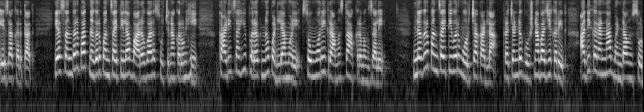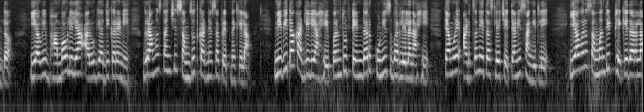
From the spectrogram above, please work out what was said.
ये जा करतात. या संदर्भात नगरपंचायतीला वारंवार सूचना करूनही काडीचाही फरक न पडल्यामुळे सोमवारी ग्रामस्थ आक्रमक झाले. नगरपंचायतीवर मोर्चा काढला. प्रचंड घोषणाबाजी करीत अधिकाऱ्यांना भंडावून सोडलं. यावेळी भांबावलेल्या आरोग्य अधिकाऱ्यांनी ग्रामस्थांची समजूत काढण्याचा प्रयत्न केला. निविदा काढलेली आहे परंतु टेंडर कुणीच भरलेलं नाही. त्यामुळे अडचण येत असल्याचे त्यांनी सांगितले. यावर संबंधित ठेकेदाराला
